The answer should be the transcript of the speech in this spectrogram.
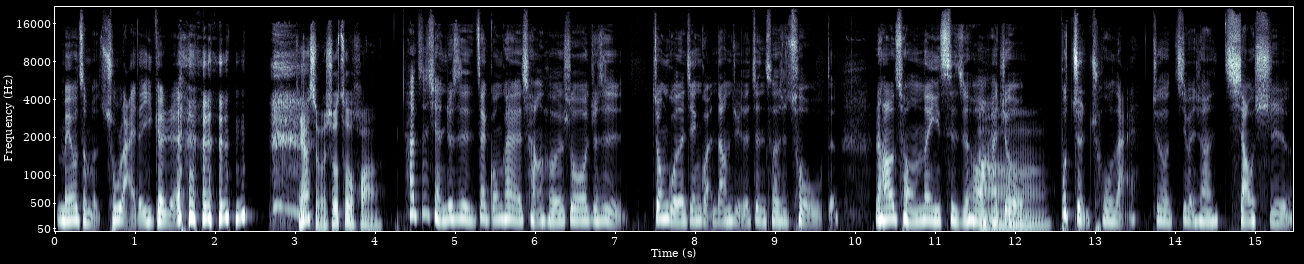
没有怎么出来的一个人。等下什么说错话？他之前就是在公开的场合说，就是中国的监管当局的政策是错误的，然后从那一次之后，他就不准出来，啊、就基本上消失了。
